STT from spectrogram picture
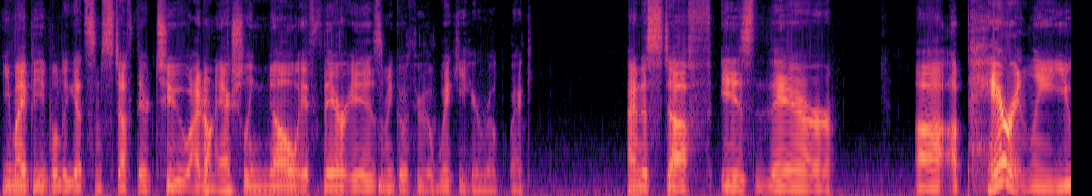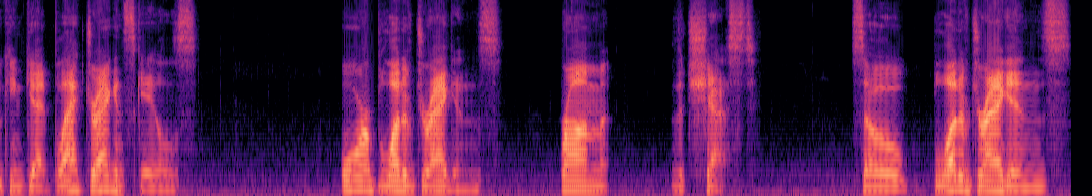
you might be able to get some stuff there too. I don't actually know if there is. Let me go through the wiki here real quick. Kind of stuff is there uh, apparently you can get black dragon scales or blood of dragons from the chest. So blood of dragons,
